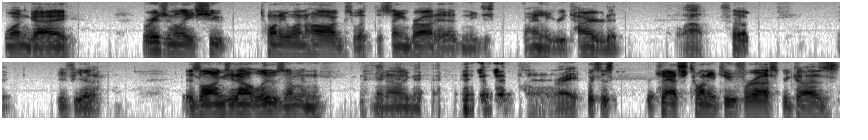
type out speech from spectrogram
one guy originally shoot 21 hogs with the same broadhead, and he just finally retired it. Wow. So if you, as long as you don't lose them, and you know, Right. which is catch 22 for us because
